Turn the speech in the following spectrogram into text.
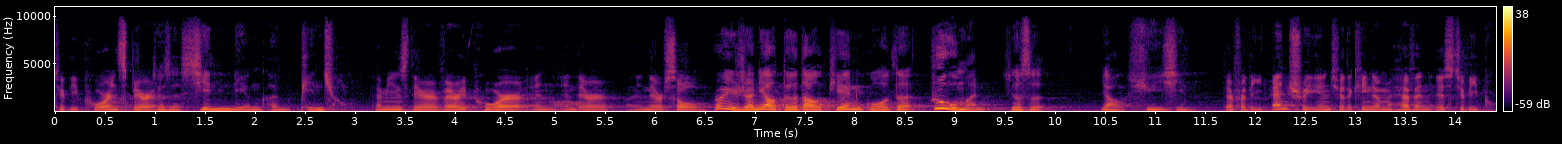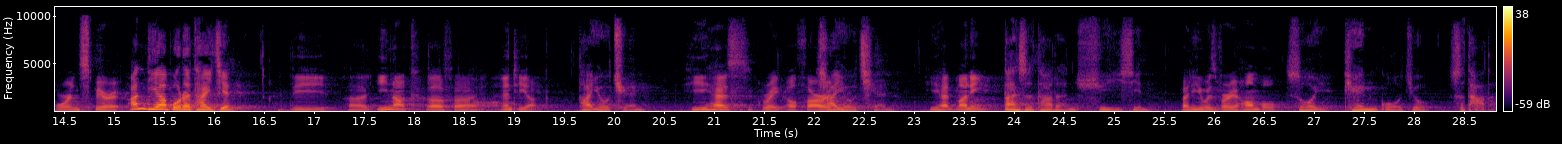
To be poor in 就 spirit. 是心灵很贫穷。 That means they are very poor in, in, their, in their soul. 所以人要得到天国的入门，就是要虚心。 Therefore, the entry into the kingdom of heaven is to be poor in spirit. 安提阿伯的太监， The uh, Enoch of uh, Antioch, 他有权， he has great 他 authority. 有钱， He had money, 但是他的很虚心， but he was very humble. 所以天国就是他的。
